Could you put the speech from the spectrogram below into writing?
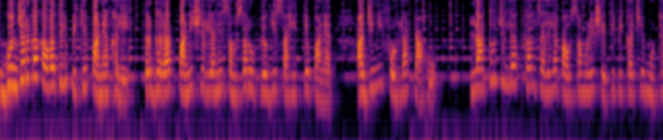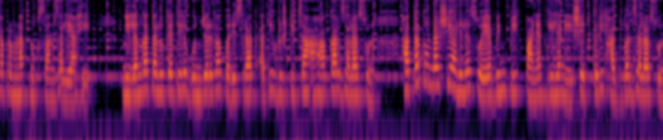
गुंजरगा गावातील पिके पाण्याखाली तर घरात पाणी शिरल्याने संसार उपयोगी साहित्य पाण्यात आजीनी फोडला टाहो. लातूर जिल्ह्यात काल झालेल्या पावसामुळे शेती पिकाचे मोठ्या प्रमाणात नुकसान झाले आहे. निलंगा तालुक्यातील गुंजरगा परिसरात अतिवृष्टीचा हाहाकार झाला असून हातातोंडाशी आलेलं सोयाबीन पीक पाण्यात गेल्याने शेतकरी हातबल झाला असून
